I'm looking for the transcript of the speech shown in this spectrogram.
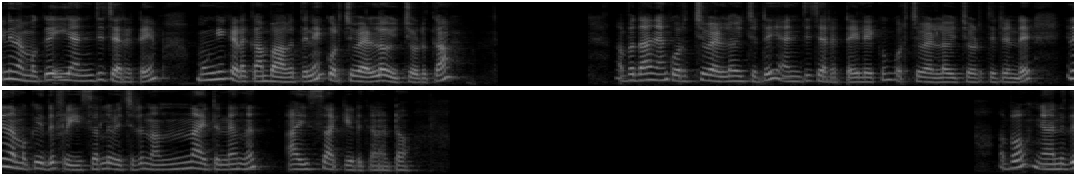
ഇനി നമുക്ക് ഈ അഞ്ച് ചിരട്ടയും മുങ്ങിക്കിടക്കാൻ പാകത്തിന് കുറച്ച് വെള്ളം ഒഴിച്ചു കൊടുക്കാം. അപ്പോൾ ഇതാ ഞാൻ കുറച്ച് വെള്ളം ഒഴിച്ചിട്ട് അഞ്ച് ചിരട്ടയിലേക്കും കുറച്ച് വെള്ളം ഒഴിച്ചു കൊടുത്തിട്ടുണ്ട്. ഇനി നമുക്ക് ഇത് ഫ്രീസറിൽ വെച്ചിട്ട് നന്നായിട്ട് തന്നെ ഒന്ന് ഐസാക്കി എടുക്കണം കേട്ടോ. അപ്പോൾ ഞാനിത്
